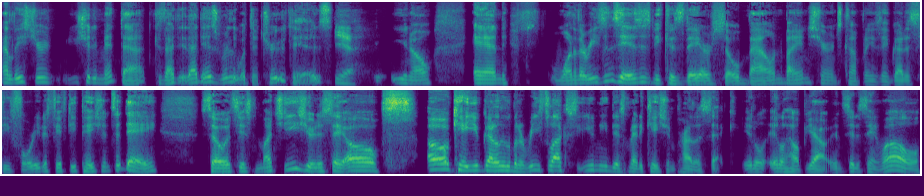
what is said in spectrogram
at least you're you should admit that because that that is really what the truth is yeah. you know? And one of the reasons is is because they are so bound by insurance companies. They've got to see 40 to 50 patients a day. So it's just much easier to say oh okay you've got a little bit of reflux. You need this medication prilosec. It'll it'll help you out. Instead of saying well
